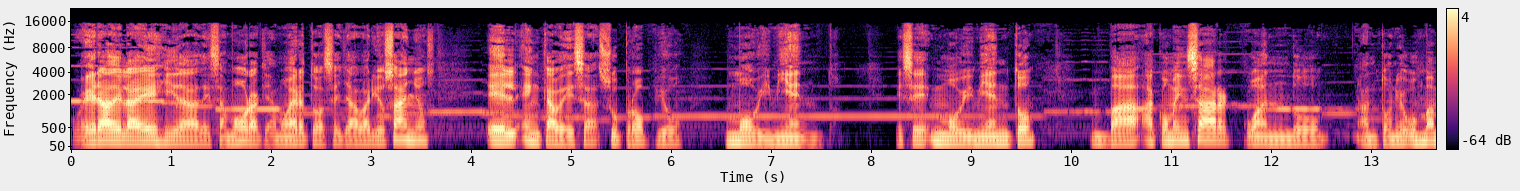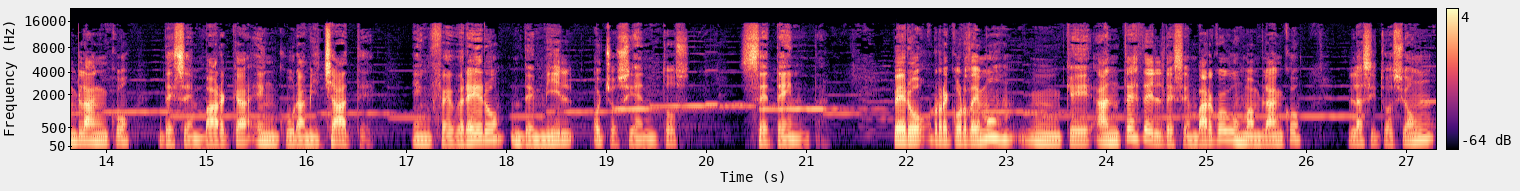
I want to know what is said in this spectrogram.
fuera de la égida de Zamora, que ha muerto hace ya varios años, él encabeza su propio movimiento. Ese movimiento va a comenzar cuando Antonio Guzmán Blanco desembarca en Curamichate en febrero de 1870. Pero recordemos mm, que antes del desembarco de Guzmán Blanco, la situación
